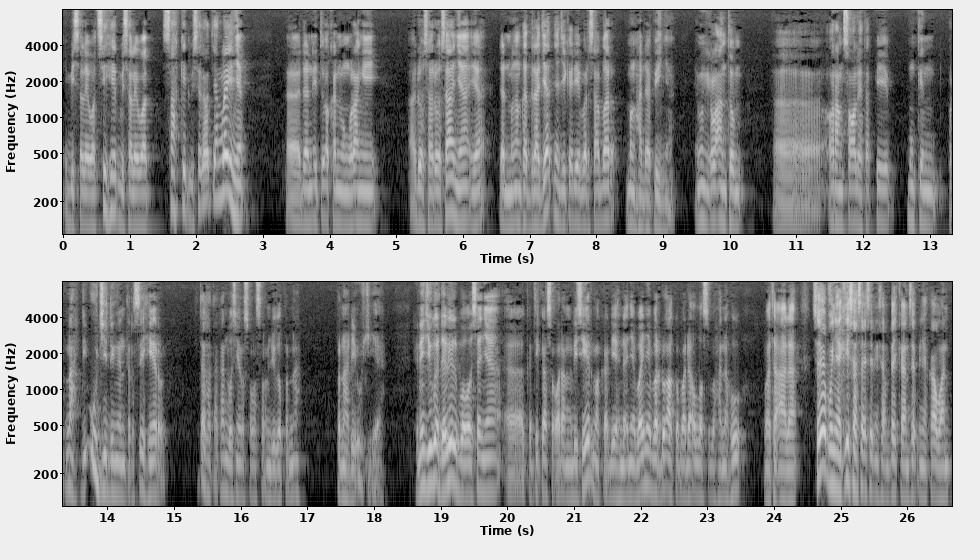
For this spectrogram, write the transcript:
bisa lewat sihir bisa lewat sakit bisa lewat yang lainnya. Uh, dan itu akan mengurangi uh, dosa-dosanya ya dan mengangkat derajatnya jika dia bersabar menghadapinya. Ya, mungkin kalau antum uh, orang soleh tapi mungkin pernah diuji dengan tersihir, kita katakan bahwasanya Rasulullah SAW juga pernah pernah diuji ya. Ini juga dalil bahwasanya uh, ketika seorang disihir maka dia hendaknya banyak berdoa kepada Allah Subhanahu wa taala. Saya punya kisah saya sering sampaikan, saya punya kawan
